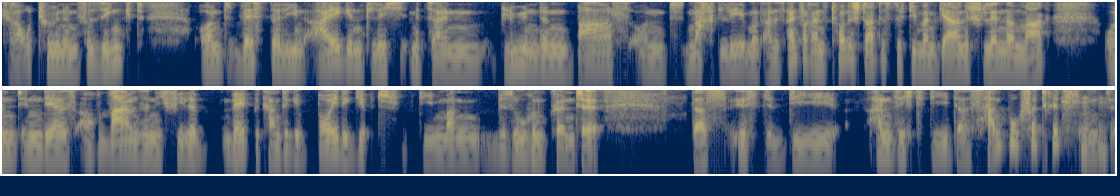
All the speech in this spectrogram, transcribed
Grautönen versinkt und Westberlin eigentlich mit seinen blühenden Bars und Nachtleben und alles einfach eine tolle Stadt ist, durch die man gerne schlendern mag und in der es auch wahnsinnig viele weltbekannte Gebäude gibt, die man besuchen könnte. Das ist die Ansicht, die das Handbuch vertritt und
